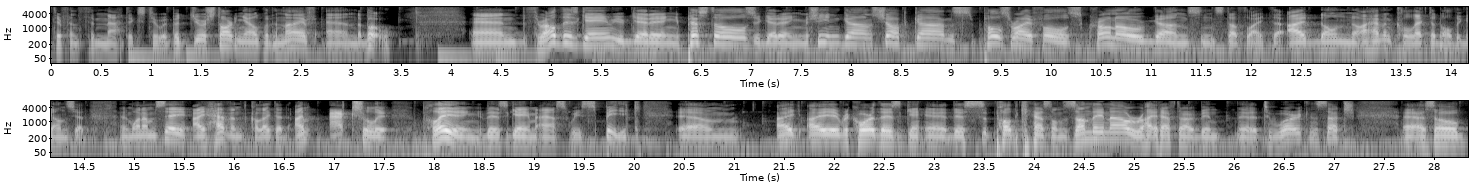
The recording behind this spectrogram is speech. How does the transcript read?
different thematics to it, but you're starting out with a knife and a bow. And throughout this game, you're getting pistols, you're getting machine guns, shotguns, pulse rifles, chrono guns, and stuff like that. I don't know, I haven't collected all the guns yet. And what I'm saying I haven't collected, I'm actually playing this game as we speak. Um, I, I record this ga- uh, this podcast on Sunday now, right after I've been uh, to work and such. Uh, so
